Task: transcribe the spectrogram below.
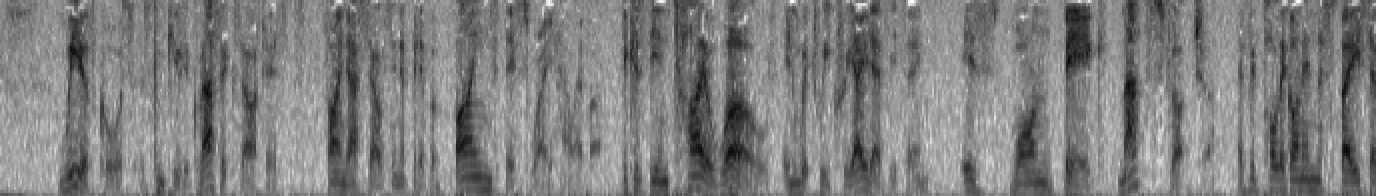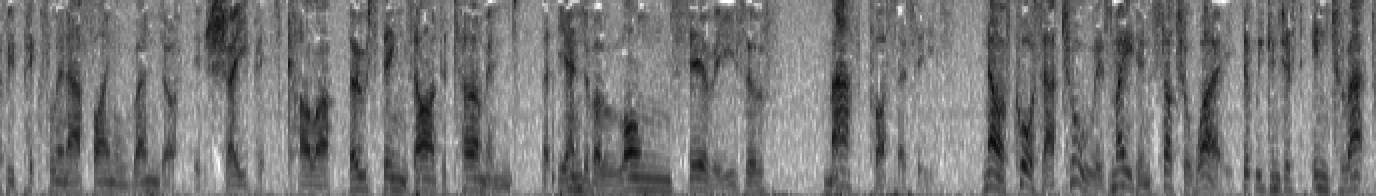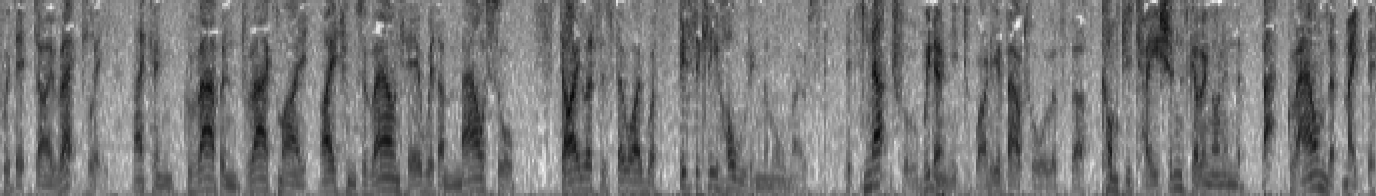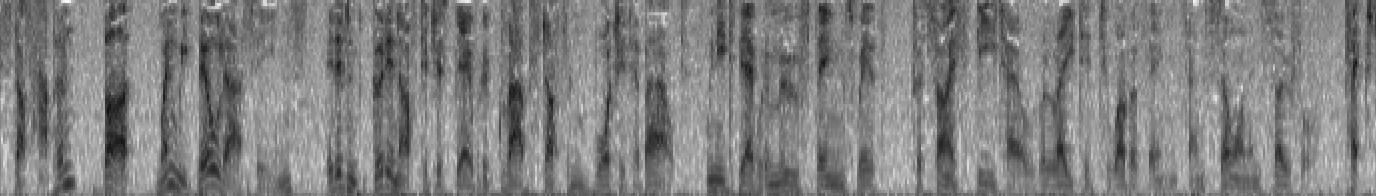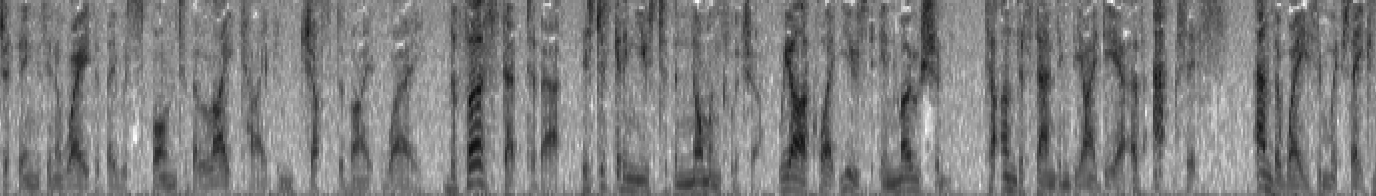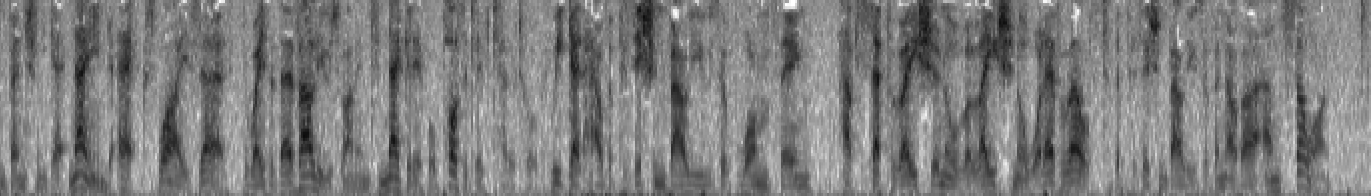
We, of course, as computer graphics artists, find ourselves in a bit of a bind this way, however, because the entire world in which we create everything is one big math structure. Every polygon in the space, every pixel in our final render, its shape, its color, those things are determined at the end of a long series of math processes. Now, of course, our tool is made in such a way that we can just interact with it directly. I can grab and drag my items around here with a mouse or stylus as though I were physically holding them almost. It's natural. We don't need to worry about all of the computations going on in the background that make this stuff happen. But when we build our scenes, it isn't good enough to just be able to grab stuff and wodge it about. We need to be able to move things with precise detail related to other things and so on and so forth. Texture things in a way that they respond to the light type in just the right way. The first step to that is just getting used to the nomenclature. We are quite used in motion to understanding the idea of axis and the ways in which they conventionally get named x, y, z, the way that their values run into negative or positive territory. We get how the position values of one thing have separation or relation or whatever else to the position values of another, and so on.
